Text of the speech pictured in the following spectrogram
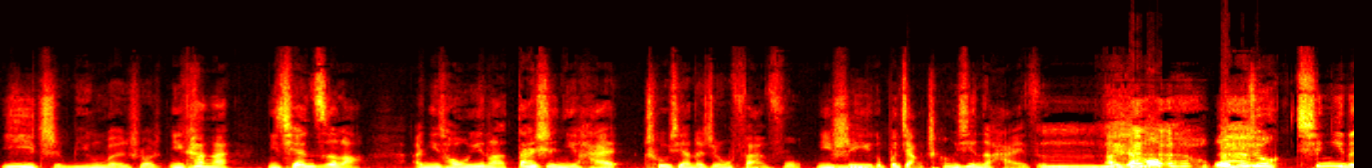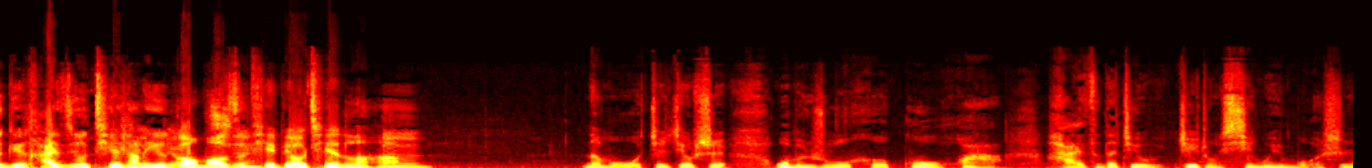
一纸明文说，你看看，你签字了啊，你同意了，但是你还出现了这种反复，你是一个不讲诚信的孩子，嗯啊，然后我们就 轻易的给孩子又贴上了一个高帽子，贴标签了哈。嗯那么我这就是我们如何固化孩子的这种这种行为模式，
